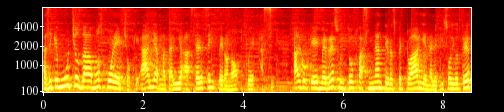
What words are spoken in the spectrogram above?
Así que muchos dábamos por hecho que Arya mataría a Cersei, pero no fue así. Algo que me resultó fascinante respecto a Arya en el episodio 3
